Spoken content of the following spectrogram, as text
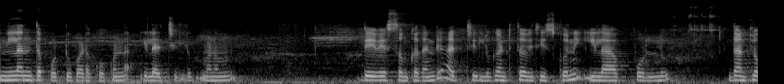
ఇళ్ళంతా పొట్టు పడుకోకుండా ఇలా చిల్లు మనం దేవేస్తాం కదండి ఆ చిల్లు గంటితో అవి తీసుకొని ఇలా పొళ్ళు దాంట్లో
